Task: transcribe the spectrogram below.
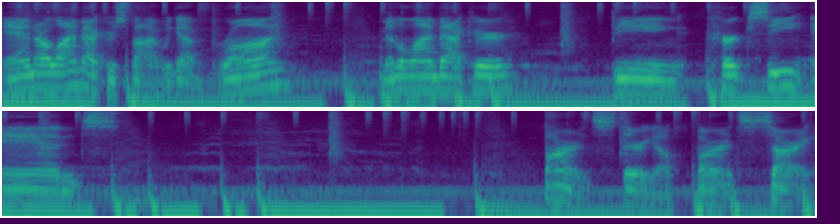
And our linebacker spot, we got Braun, middle linebacker, being Kirksey and Barnes. There we go. Barnes. Sorry.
